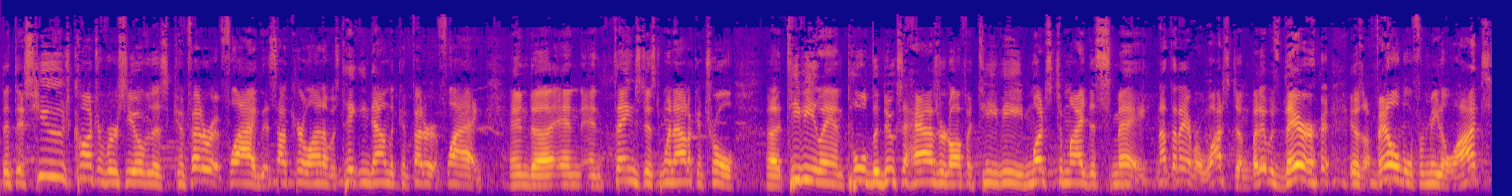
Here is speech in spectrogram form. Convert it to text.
that this huge controversy over this Confederate flag that South Carolina was taking down the Confederate flag, and uh, and and things just went out of control. Uh, TV Land pulled the Dukes of Hazzard off of TV, much to my dismay. Not that I ever watched them, but it was there. It was available for me to watch.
